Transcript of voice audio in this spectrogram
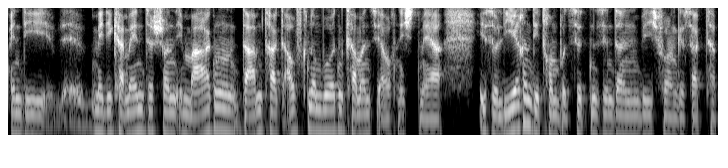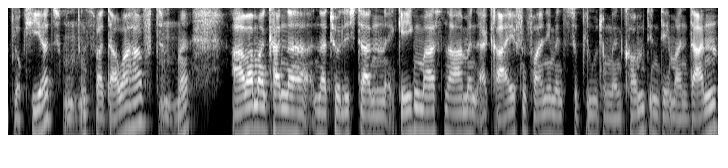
wenn die äh, Medikamente schon im Magen-Darmtrakt aufgenommen wurden, kann man sie auch nicht mehr isolieren. Die Thrombozyten sind dann, wie ich vorhin gesagt habe, blockiert mhm. und zwar dauerhaft. Mhm. Ne? Aber man kann da natürlich dann Gegenmaßnahmen ergreifen, vor allem wenn es zu Blutungen kommt, indem man dann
